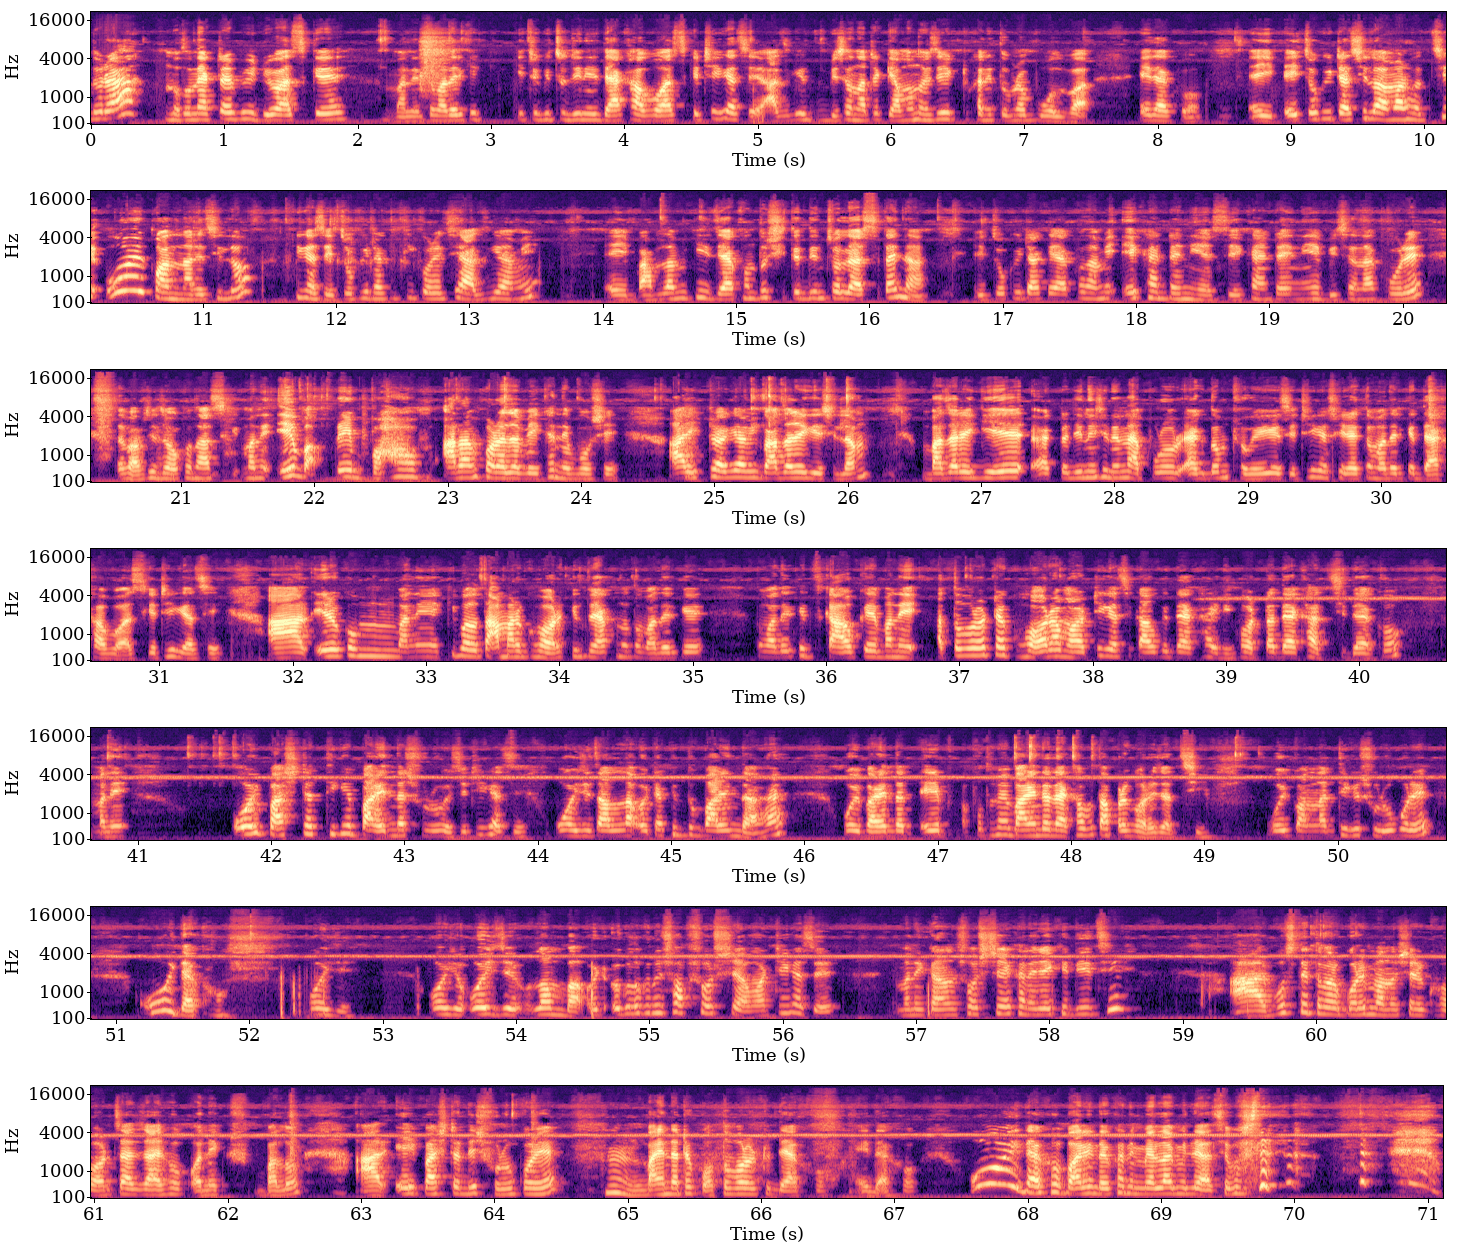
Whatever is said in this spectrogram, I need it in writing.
বন্ধুরা, নতুন একটা ভিডিও আজকে। মানে তোমাদেরকে কিছু কিছু জিনিস দেখাবো আজকে, ঠিক আছে? আজকে বিছানাটা কেমন হয়েছে একটুখানি তোমরা বলবা। এই দেখো, এই এই চকিটা ছিল আমার হচ্ছে ওই কর্নারে ছিল, ঠিক আছে? এই চকিটাকে কি করেছি, আজকে আমি এই ভাবলাম কি যে এখন তো শীতের দিন চলে আসছে, তাই না? এই চকিটাকে এখন আমি এখানটায় নিয়ে এসেছি এখানটায় নিয়ে বিছানা করে তা ভাবছি যখন আজকে মানে এ বাপরে বাপ, আরাম করা যাবে এখানে বসে। আর একটু আগে আমি বাজারে গেছিলাম, বাজারে গিয়ে একটা জিনিস এনে না পুরো একদম ঠকে গেছি, ঠিক আছে? সেটাই তোমাদেরকে দেখাবো আজকে, ঠিক আছে? আর এরকম মানে কি বলতো, আমার ঘর, কিন্তু এখনও তোমাদেরকে তোমাদেরকে কাউকে মানে এত বড় একটা ঘর আমার, ঠিক আছে? কাউকে দেখাইনি, ঘরটা দেখাচ্ছি, দেখো। মানে ওই পাশটার থেকে বারিন্দা শুরু হয়েছে, ঠিক আছে? ওই যে জানলা, ওইটা কিন্তু বারিন্দা হ্যাঁ? ওই বারিন্দা প্রথমে বারিন্দা দেখাবো, তারপরে ঘরে যাচ্ছি। ওই কর্নার থেকে শুরু করে, ওই দেখো, ওই যে ওই যে ওই যে লম্বা, ওই- ওইগুলো কিন্তু সব সর্ষে আমার, ঠিক আছে? মানে কারণ সর্ষে এখানে রেখে দিয়েছি। আর বুঝতে তোমার গরিব মানুষের ঘর, যা যাই হোক, অনেক ভালো। আর এই পাশটা দিয়ে শুরু করে, হুম, বারিন্দাটা কত বড় একটু দেখো, এই দেখো। ওই দেখো, বারিন্দা, ওখানে মেলা মিলে আছে বুঝতে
